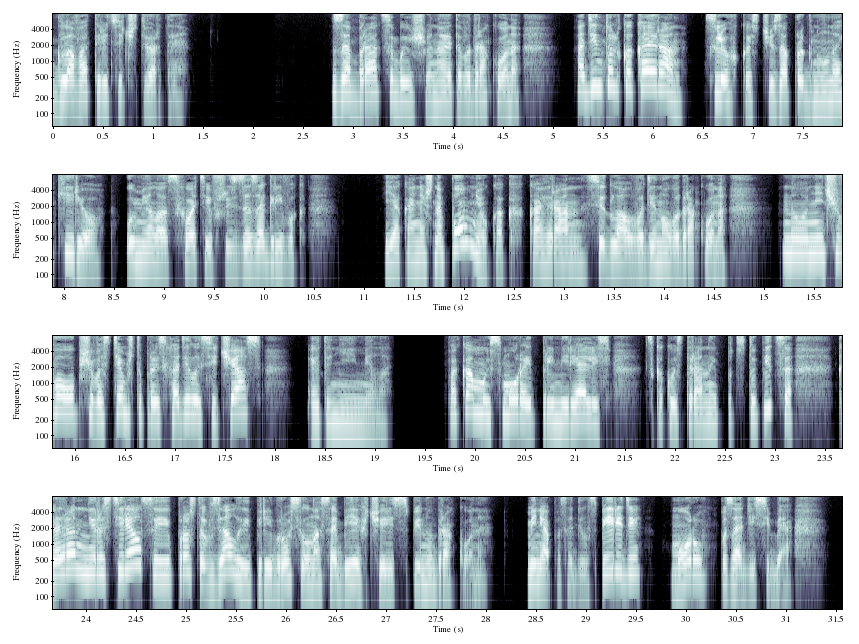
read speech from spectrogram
Глава 34. Забраться бы еще на этого дракона. Один только Кайран с легкостью запрыгнул на Кирио, умело схватившись за загривок. Я, конечно, помню, как Кайран седлал водяного дракона, но ничего общего с тем, что происходило сейчас, это не имело. Пока мы с Морой примерялись, с какой стороны подступиться, Кайран не растерялся и просто взял и перебросил нас обеих через спину дракона. Меня посадил спереди, Мору позади себя.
